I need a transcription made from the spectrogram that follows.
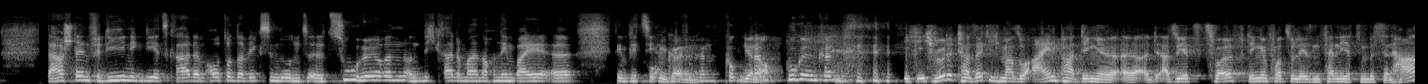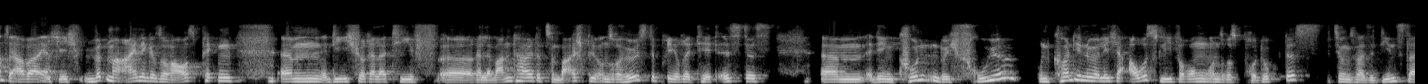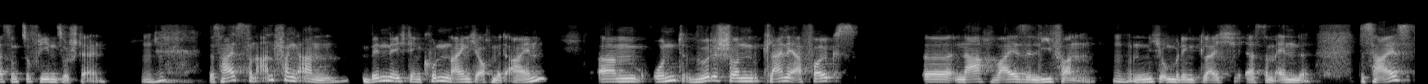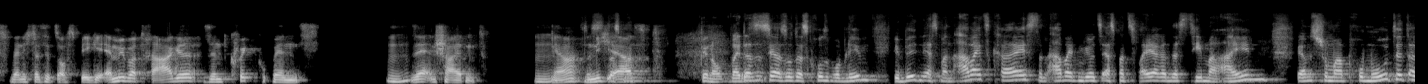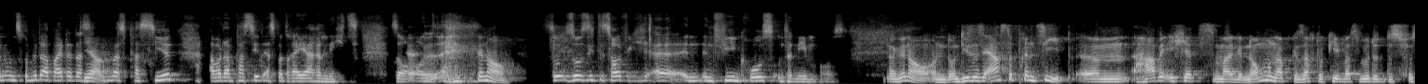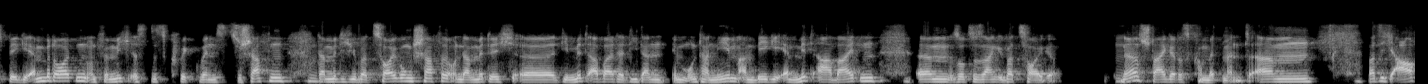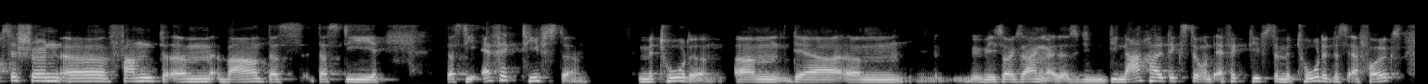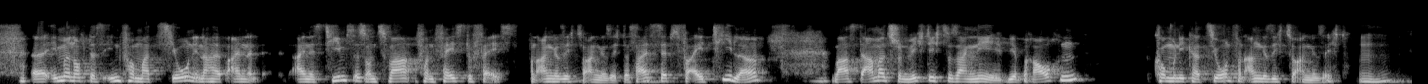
darstellen für diejenigen, die jetzt gerade im Auto unterwegs sind und äh, zuhören und nicht gerade mal noch nebenbei äh, den PC gucken können, können gucken genau. können, googeln können. ich, ich würde tatsächlich mal so ein paar Dinge, äh, also jetzt zwölf Dinge vorzulesen, fände ich jetzt ein bisschen hart, ja, aber ja. ich, ich würde mal einige so rauspicken, ähm, die ich für relativ äh, relevant halte. Zum Beispiel unsere höchste Priorität ist es, ähm, den Kunden durch frühe und kontinuierliche Auslieferungen unseres Produktes beziehungsweise Dienstleistung zufriedenzustellen. Mhm. Das heißt, von Anfang an binde ich den Kunden eigentlich auch mit ein ähm, und würde schon kleine Erfolgsnachweise äh, liefern mhm. und nicht unbedingt gleich erst am Ende. Das heißt, wenn ich das jetzt aufs BGM übertrage, sind Quick Wins mhm. sehr entscheidend. Mhm. Ja, das, nicht erst Genau, weil das ist ja so das große Problem. Wir bilden erstmal einen Arbeitskreis, dann arbeiten wir uns erstmal zwei Jahre in das Thema ein. Wir haben es schon mal promotet an unsere Mitarbeiter, dass ja. irgendwas passiert, aber dann passiert erstmal drei Jahre nichts. So, äh, und, äh, genau. So, so sieht es häufig äh, in, in vielen Großunternehmen aus. Ja, genau. Und, und dieses erste Prinzip ähm, habe ich jetzt mal genommen und habe gesagt, okay, was würde das fürs BGM bedeuten? Und für mich ist es, Quick Wins zu schaffen, mhm. damit ich Überzeugung schaffe und damit ich äh, die Mitarbeiter, die dann im Unternehmen am BGM mitarbeiten, ähm, sozusagen überzeuge. Mhm. Ne, steigert das Commitment. Ähm, was ich auch sehr schön äh, fand, ähm, war, dass, dass, die, dass die effektivste Methode, ähm, der, ähm, wie soll ich sagen, also die, die nachhaltigste und effektivste Methode des Erfolgs äh, immer noch das Information innerhalb ein, eines Teams ist und zwar von Face to Face, von Angesicht zu Angesicht. Das heißt, selbst für ITler war es damals schon wichtig zu sagen, nee, wir brauchen Kommunikation von Angesicht zu Angesicht. Mhm.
